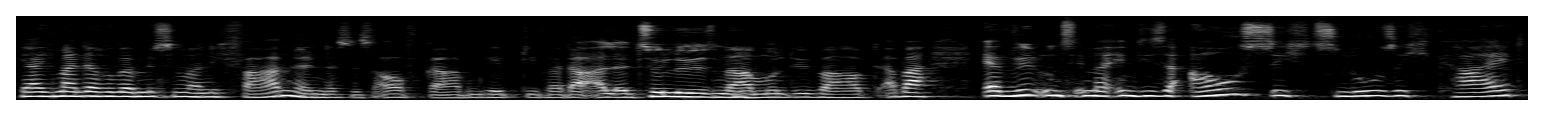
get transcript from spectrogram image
Ja, ich meine, darüber müssen wir nicht verhandeln, dass es Aufgaben gibt, die wir da alle zu lösen haben und überhaupt. Aber er will uns immer in diese Aussichtslosigkeit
